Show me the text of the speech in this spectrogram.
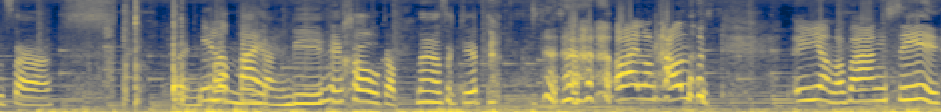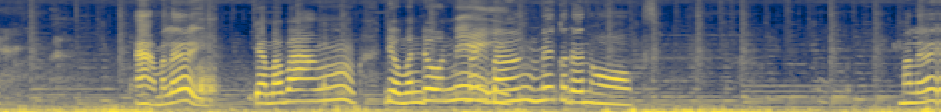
อุตส่าห์ แต่งนี่หลปั้บนไปมาอย่างดีให้เข้ากับหน้าสเก็ต โอ้ยรองเท้าหลุดเอ้ยอย่ามาบังสิ อะมาเลย อย่ามาบัง เดี๋ยวมันโดนแม่ไม่อีกบังแม่ก็เดินออก มาเลย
